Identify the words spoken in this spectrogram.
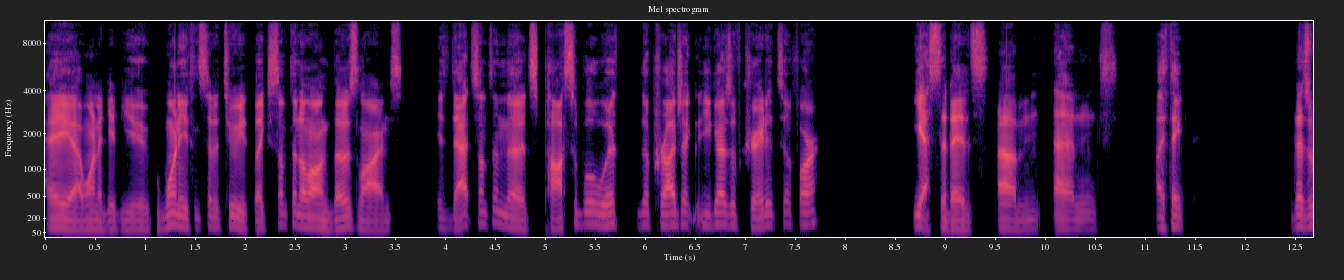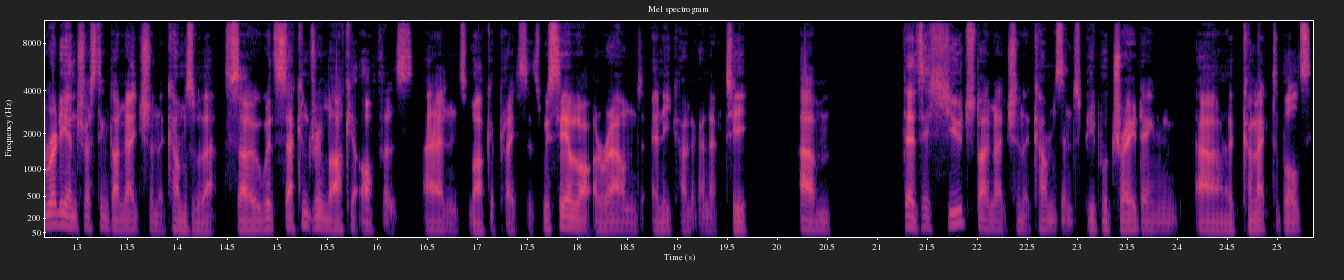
hey, I want to give you one ETH instead of two ETH, like something along those lines. Is that something that's possible with the project that you guys have created so far? Yes, it is. Um, and I think there's a really interesting dimension that comes with that. So with secondary market offers and marketplaces, we see a lot around any kind of NFT. Um, there's a huge dimension that comes into people trading uh, collectibles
